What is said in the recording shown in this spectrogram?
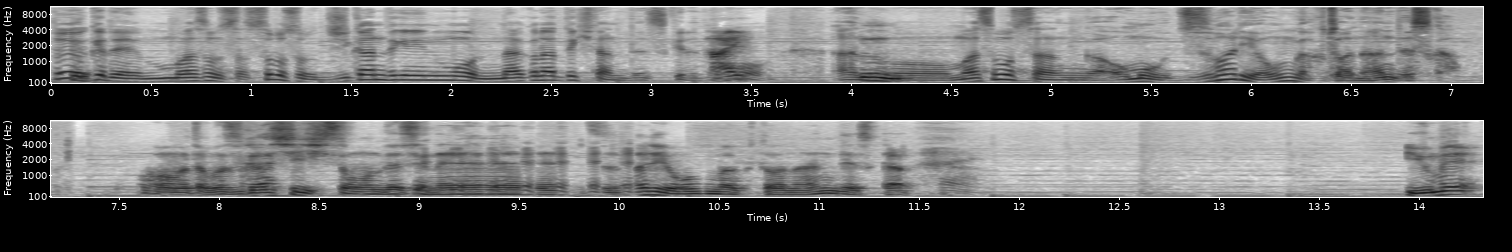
というわけで増本さんそろそろ時間的にもうなくなってきたんですけれども、はいあの、増本さんが思うズバリ音楽とは何ですか？また難しい質問ですね。ずばり音楽とは何ですか？夢。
